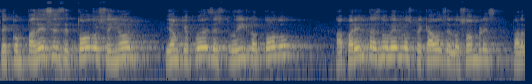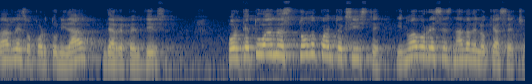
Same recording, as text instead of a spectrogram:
Te compadeces de todo, Señor, y aunque puedes destruirlo todo, Aparentas no ver los pecados de los hombres para darles oportunidad de arrepentirse. Porque tú amas todo cuanto existe y no aborreces nada de lo que has hecho.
